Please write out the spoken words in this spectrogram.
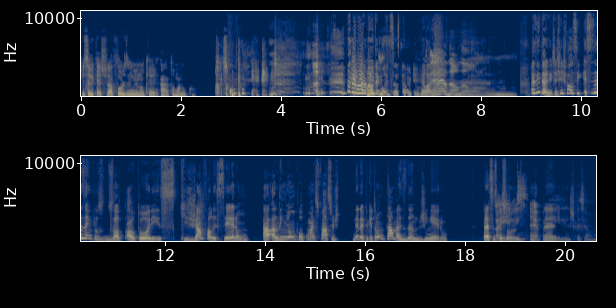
E se ele quer tirar a florzinha e não quer? Ah, toma no cu. Desculpa. Não tem problema, não tem monetização aqui, relaxa. É, não, não. Mas então, gente, a gente fala assim, esses exemplos dos autores que já faleceram, a, a linha é um pouco mais fácil de entender, porque tu não tá mais dando dinheiro para essas pra pessoas. Ele. É, pra né? ele em especial, né?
